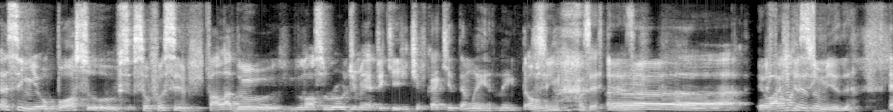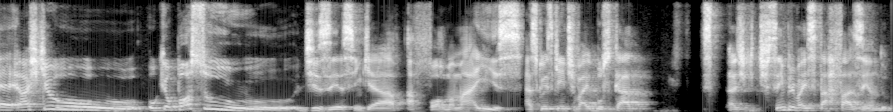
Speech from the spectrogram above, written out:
assim, eu posso, se eu fosse falar do, do nosso roadmap aqui, a gente ia ficar aqui até amanhã, né? Então, Sim, com certeza. Uh, eu de acho forma que, assim, resumida. Assim, é, eu acho que o, o que eu posso dizer, assim, que é a, a forma mais... As coisas que a gente vai buscar a gente sempre vai estar fazendo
